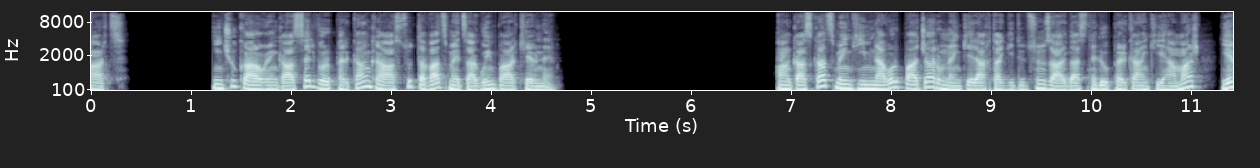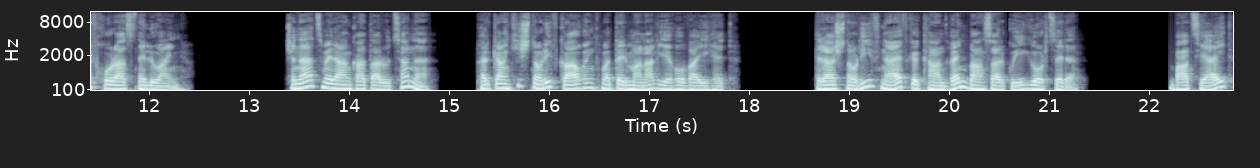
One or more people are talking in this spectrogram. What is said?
Հարց. Ինչու կարող ենք ասել, որ փրկանքը Աստծո տված մեծագույն պարգևն է։ Անկասկած մենք հիմնավոր պատճառ ունենք երախտագիտություն զարգացնելու փրկանքի համար եւ խորացնելու այն։ Չնայած մեր անկատարությանը, փրկանքի շնորհիվ կարող ենք մտերմանալ Եհովայի հետ։ Դրա շնորհիվ նաև կքանդվեն բանսարկուի գործերը։ Բացի այդ,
